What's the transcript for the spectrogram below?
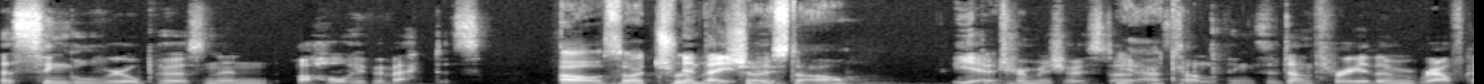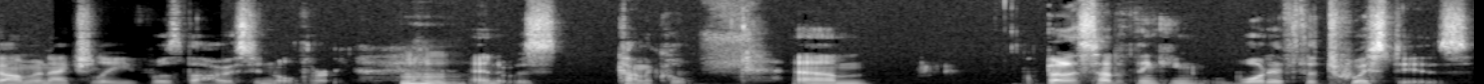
a single real person and a whole heap of actors. Oh, so a Truman they- Show style. Yeah, thing. Truman Show style, Yeah, okay. style of things. They've done three of them. Ralph Garman actually was the host in all 3 Mm-hmm. and it was kind of cool. Um, but I started thinking, what if the twist is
